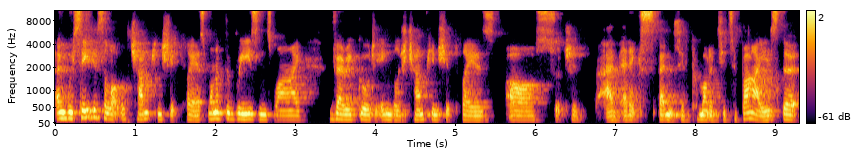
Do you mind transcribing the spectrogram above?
and we see this a lot with championship players. One of the reasons why very good English Championship players are such a, an expensive commodity to buy is that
